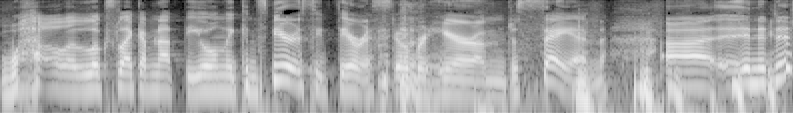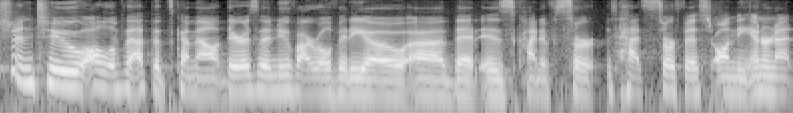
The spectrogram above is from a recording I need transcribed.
Well, it looks like I'm not the only conspiracy theorist over here. I'm just saying. Uh, in addition to all of that that's come out, there is a new viral video uh, that is kind of sur- has surfaced on the internet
